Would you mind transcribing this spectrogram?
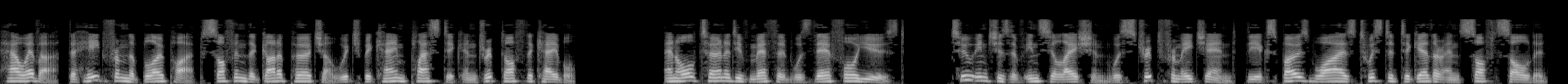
However, the heat from the blowpipe softened the gutta-percha which became plastic and dripped off the cable. An alternative method was therefore used. Two inches of insulation was stripped from each end, the exposed wires twisted together and soft soldered.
